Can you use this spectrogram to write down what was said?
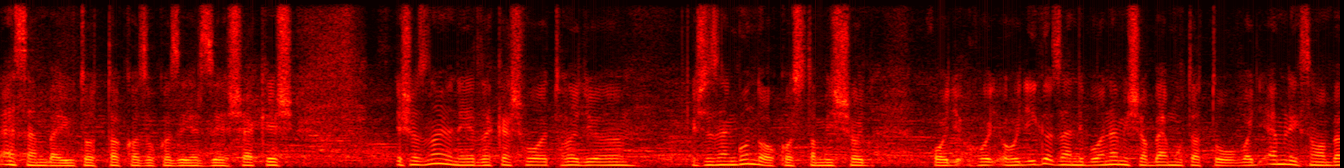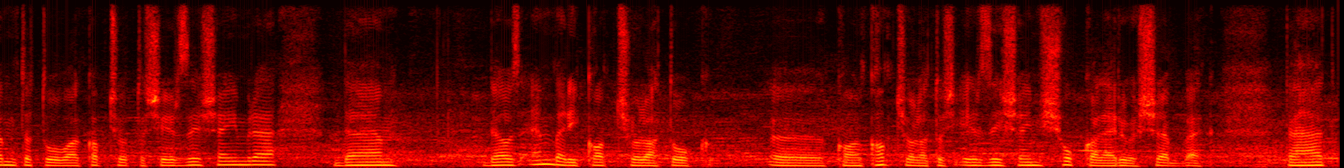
eszembe jutottak azok az érzések, és, és az nagyon érdekes volt, hogy és ezen gondolkoztam is, hogy, hogy, hogy, hogy igazániból nem is a bemutató, vagy emlékszem a bemutatóval kapcsolatos érzéseimre, de, de az emberi kapcsolatokkal kapcsolatos érzéseim sokkal erősebbek. Tehát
